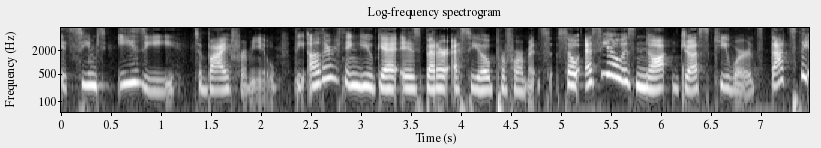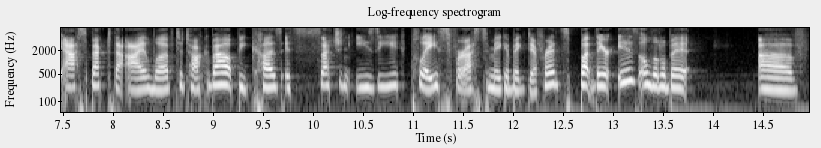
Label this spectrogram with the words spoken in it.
it seems easy to buy from you. The other thing you get is better SEO performance. So, SEO is not just keywords. That's the aspect that I love to talk about because it's such an easy place for us to make a big difference. But there is a little bit of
